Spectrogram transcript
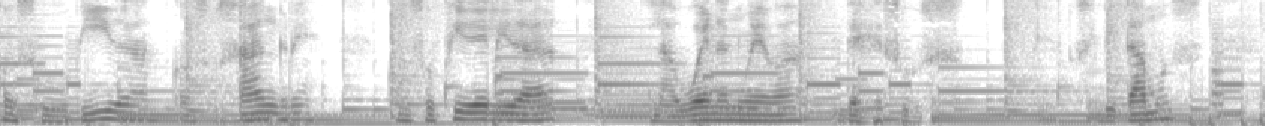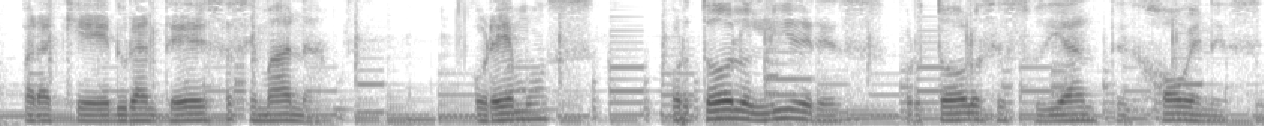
con su vida, con su sangre, con su fidelidad la buena nueva de Jesús. Los invitamos para que durante esta semana oremos por todos los líderes, por todos los estudiantes, jóvenes,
